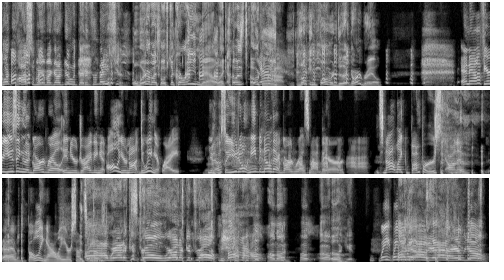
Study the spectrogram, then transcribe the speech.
what possibly am I going to do with that information? well, where am I supposed to careen now? Like I was totally Yeah. looking forward to that guardrail. And now, if you're using the guardrail in your driving at all, you're not doing it right. You know, so you don't need to know that guardrail's not there. It's not like bumpers on a, a bowling alley or something. Oh, we're out of control. We're out of control. Oh, my, oh, hold on. Oh, oh, Oh. I can't- wait, wait, oh, wait, wait. no, yeah, here we go.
